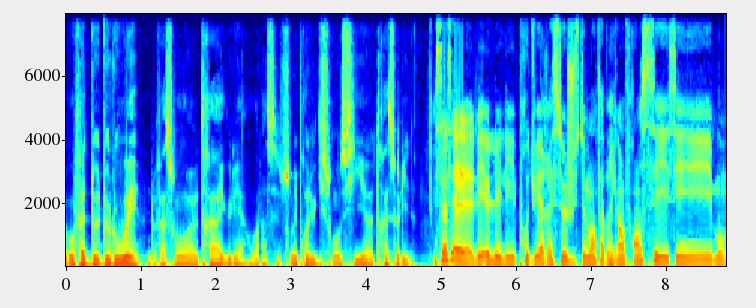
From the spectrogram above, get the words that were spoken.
au fait de, louer de façon très régulière. Voilà, ce sont des produits qui sont aussi très solides. Ça, c'est les, produits RSE justement fabriqués en France. C'est bon,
